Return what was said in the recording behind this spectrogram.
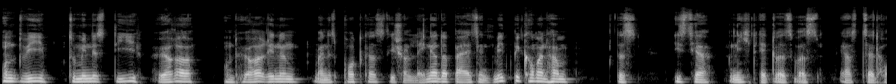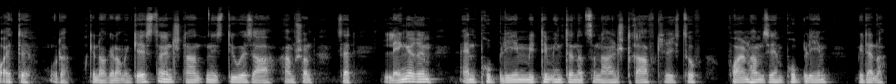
Und wie zumindest die Hörer und Hörerinnen meines Podcasts, die schon länger dabei sind, mitbekommen haben, das ist ja nicht etwas, was erst seit heute oder genau genommen gestern entstanden ist. Die USA haben schon seit längerem ein Problem mit dem Internationalen Strafgerichtshof. Vor allem haben sie ein Problem mit einer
